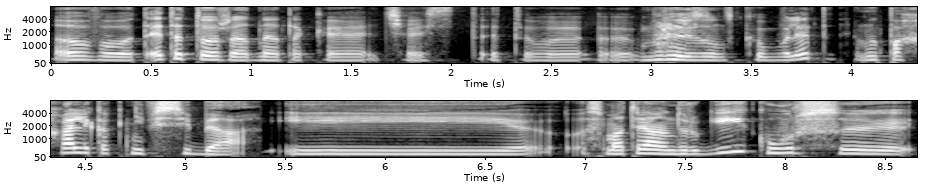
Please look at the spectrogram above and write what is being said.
Вот. Это тоже одна такая часть этого э, морализонского балета. Мы пахали как не в себя. И смотря на другие курсы,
